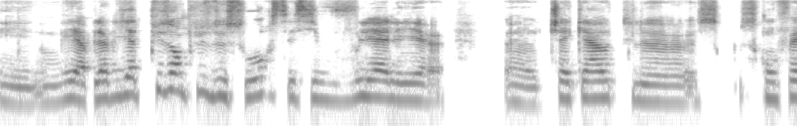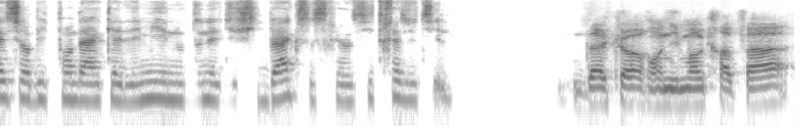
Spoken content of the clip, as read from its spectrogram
Et donc, il y, a, il y, a, de plus en plus de sources, et si vous voulez aller euh, check out le, ce qu'on fait sur Bitpanda Academy et nous donner du feedback, ce serait aussi très utile. D'accord, on n'y manquera pas.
